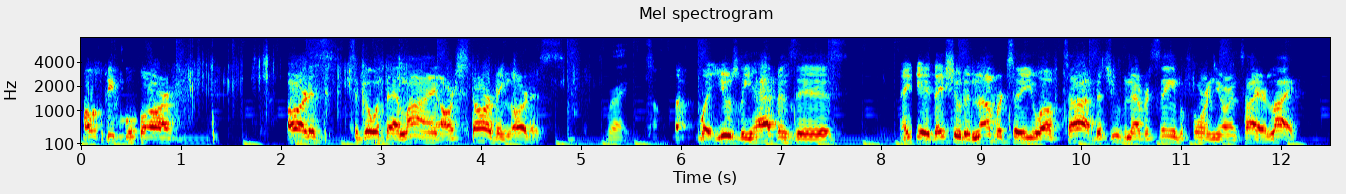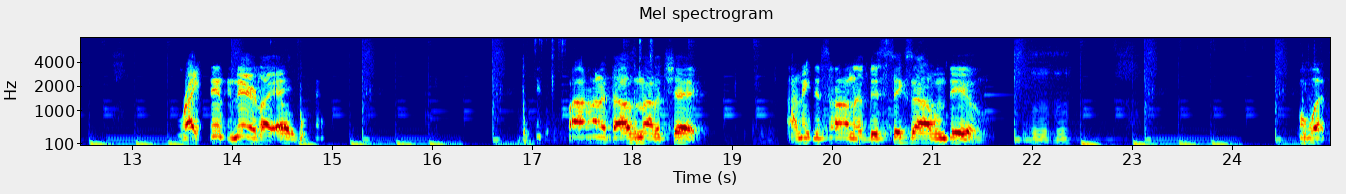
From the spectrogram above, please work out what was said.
most people who are artists, to go with that line, are starving artists. Right. What usually happens is they get they shoot a number to you off top that you've never seen before in your entire life. Right then and there, like, hey, five hundred thousand dollar check. I need to sign a, this six album deal. Mm-hmm. But what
